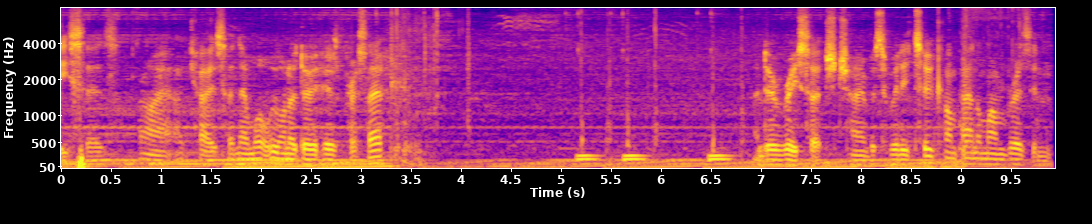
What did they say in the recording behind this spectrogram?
He says. Right, okay, so then what we want to do here is press F. And do a research chamber. So we need two compound and one resin.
